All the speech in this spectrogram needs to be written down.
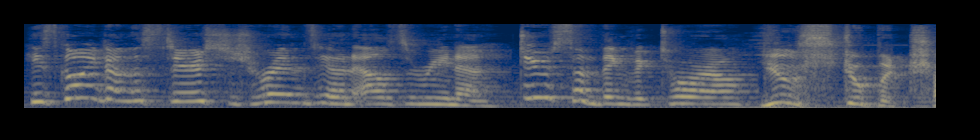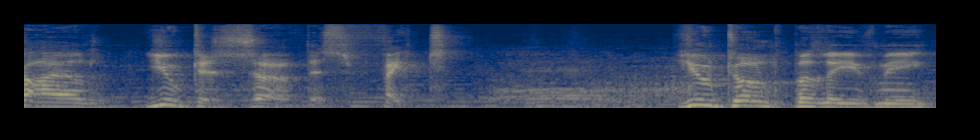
He's going down the stairs to Terenzio and Elzarina. Do something, Victoro. You stupid child! You deserve this fate! You don't believe me?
